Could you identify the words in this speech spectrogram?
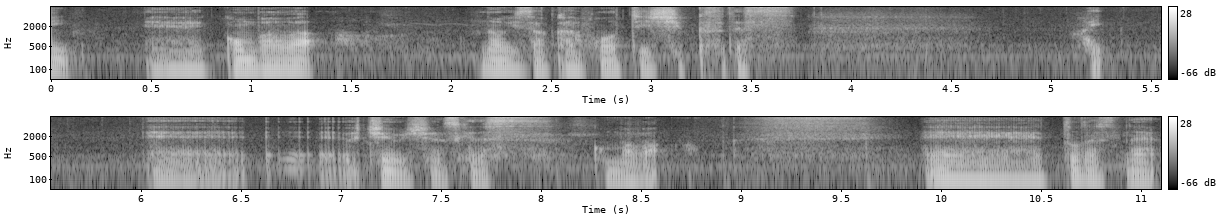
い、えー、こんばんは。乃木坂46です。はい。えー、宇宙美俊介です。こんばんは。えー、っとですね。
